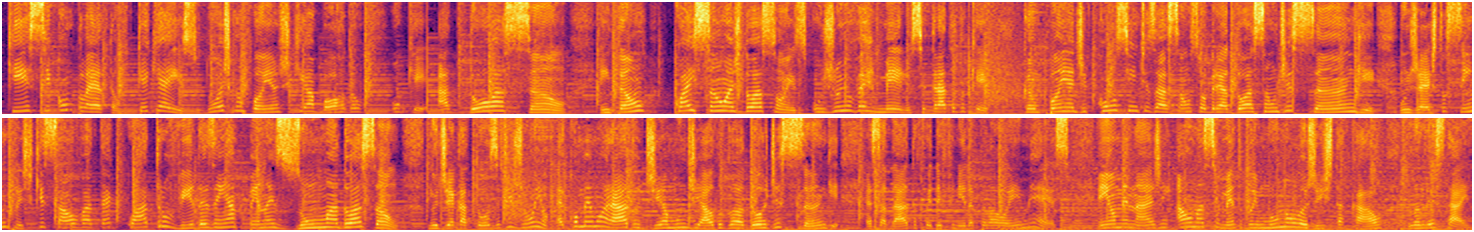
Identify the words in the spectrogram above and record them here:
Que se completam. O que, que é isso? Duas campanhas que abordam o que? A doação. Então, quais são as doações? O Junho Vermelho se trata do que? Campanha de conscientização sobre a doação de sangue. Um gesto simples que salva até quatro vidas em apenas uma doação. No dia 14 de junho é comemorado o Dia Mundial do Doador de Sangue. Essa data foi definida pela OMS, em homenagem ao nascimento do imunologista Karl Landestein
